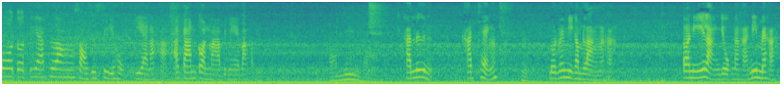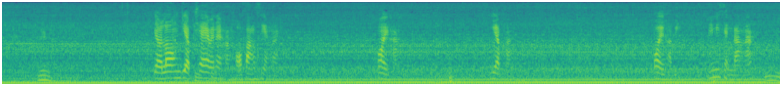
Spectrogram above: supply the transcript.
ตัวเตี้ยเครื่อง 2.46 เกียร์นะคะ อาการก่อนมาเป็นยังไงบ้างคะพี่พร้อมลื่นครับ คัดลื่น คัดแข็งแข็ง รถไม่มีกำลังนะคะ ตอนนี้หลังยกนะคะ นิ่มไหมคะ นิ่ม เดี๋ยวลองเหยียบแช่ไว้หน่อยค่ะ ขอฟังเสียงหน่อย ปล่อยค่ะ เหยียบค่ะ ปล่อยค่ะพี่ ไม่มีเสียงดังนะไม่มี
